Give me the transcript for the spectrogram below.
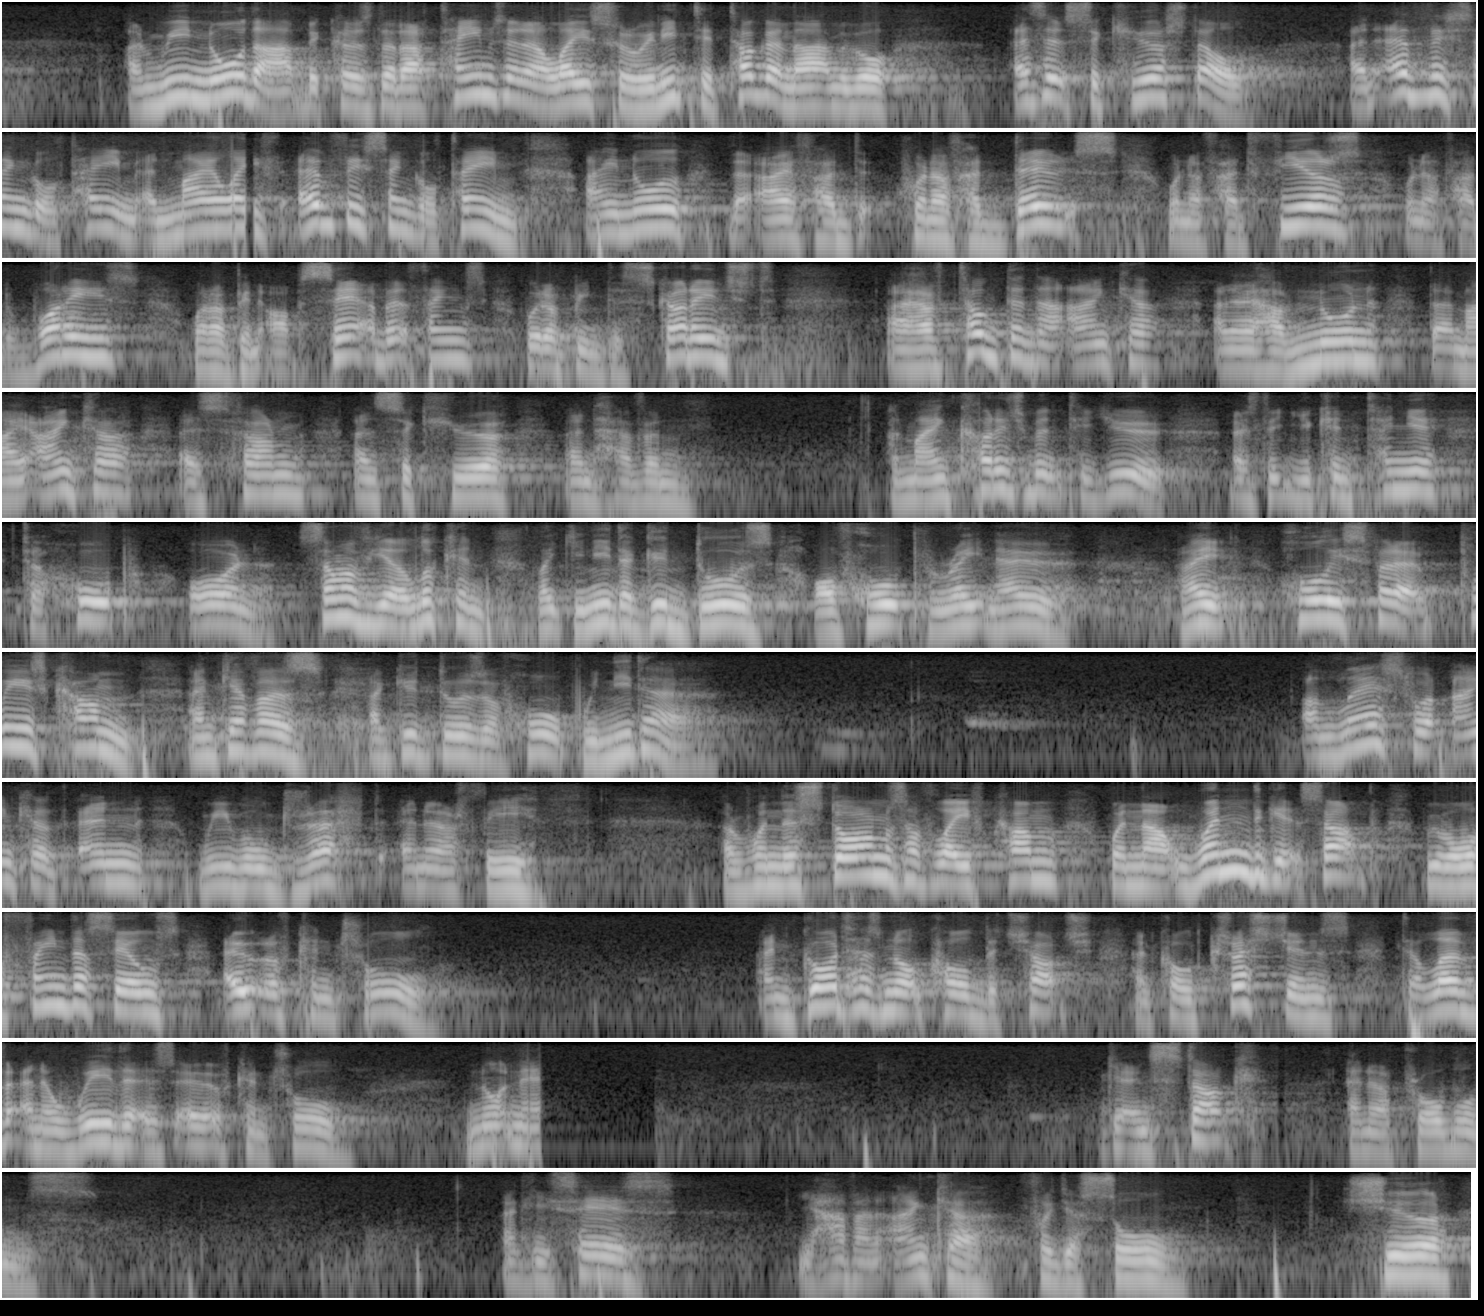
And we know that because there are times in our lives where we need to tug on that and we go, is it secure still? And every single time in my life, every single time, I know that I've had, when I've had doubts, when I've had fears, when I've had worries, when I've been upset about things, when I've been discouraged, I have tugged on that anchor and I have known that my anchor is firm and secure in heaven. And my encouragement to you is that you continue to hope on. Some of you are looking like you need a good dose of hope right now. Right? Holy Spirit, please come and give us a good dose of hope. We need it. Unless we're anchored in, we will drift in our faith. And when the storms of life come, when that wind gets up, we will find ourselves out of control. And God has not called the church and called Christians to live in a way that is out of control. Not necessarily. Getting stuck in our problems. And He says, You have an anchor for your soul, sure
